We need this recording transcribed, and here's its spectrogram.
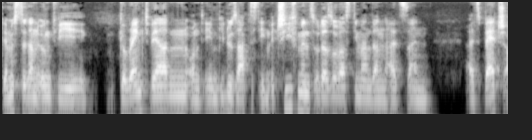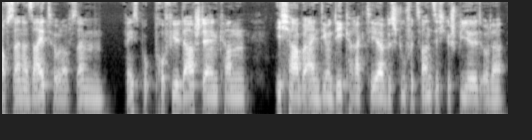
Der müsste dann irgendwie gerankt werden und eben, wie du sagtest, eben Achievements oder sowas, die man dann als sein, als Badge auf seiner Seite oder auf seinem Facebook-Profil darstellen kann ich habe einen D&D-Charakter bis Stufe 20 gespielt oder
